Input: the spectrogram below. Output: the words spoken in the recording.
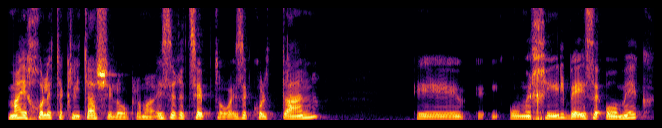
מה יכולת הקליטה שלו, כלומר איזה רצפטור, איזה קולטן אה, הוא מכיל, באיזה עומק,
